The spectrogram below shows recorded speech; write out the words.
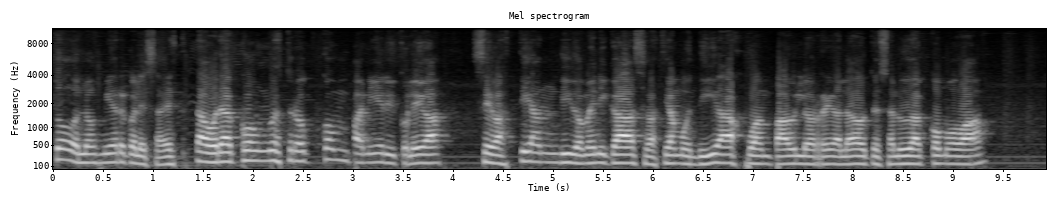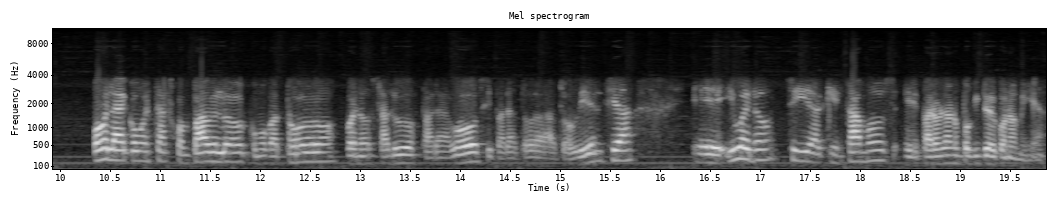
todos los miércoles a esta hora con nuestro compañero y colega Sebastián Di Domenica. Sebastián, buen día. Juan Pablo Regalado te saluda. ¿Cómo va? Hola, ¿cómo estás Juan Pablo? ¿Cómo va todo? Bueno, saludos para vos y para toda tu audiencia. Eh, y bueno, sí, aquí estamos eh, para hablar un poquito de economía.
